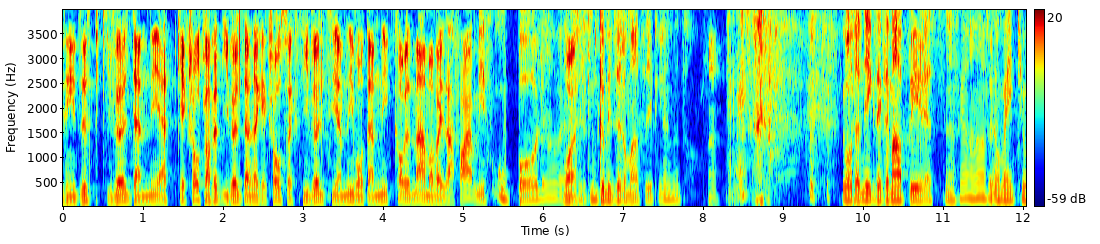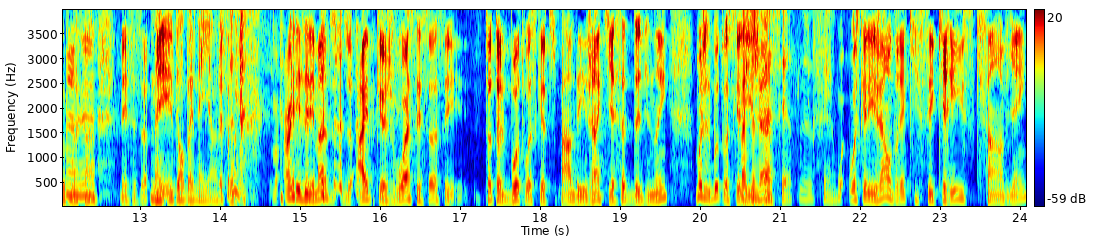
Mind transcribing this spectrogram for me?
des indices puis qu'ils veulent t'amener à quelque chose. Puis en fait, ils veulent t'amener à quelque chose. Fait que s'ils veulent t'y amener, ils vont t'amener complètement à la mauvaise affaire. Mais Ou pas, là. Ouais, c'est une comédie romantique, là. Ils vont t'amener exactement en pire. Ah, c'est bien cute, je me sens. Mais c'est ça. Ma Mais- vie donc bien meilleure. un des éléments du, du hype que je vois, c'est ça. C'est toi, t'as le bout où est-ce que tu parles des gens qui essaient de deviner. Moi, j'ai le bout où est-ce que Ben, les une gens, facette, là. c'est- où est-ce que les gens, on dirait qu'ils s'écrivent ce qui s'en vient.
